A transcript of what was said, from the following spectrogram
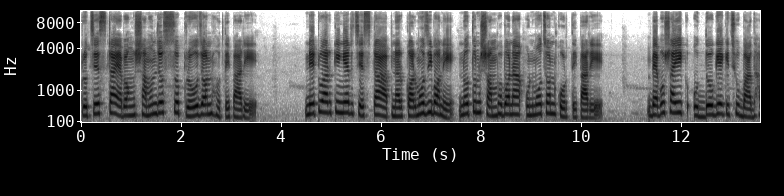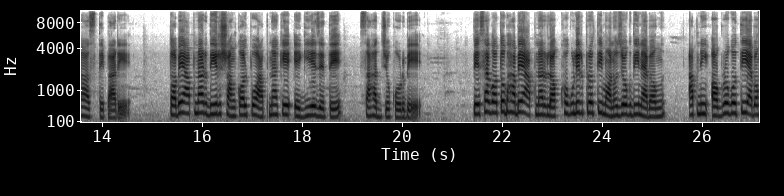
প্রচেষ্টা এবং সামঞ্জস্য প্রয়োজন হতে পারে। নেটওয়ার্কিংয়ের চেষ্টা আপনার কর্মজীবনে নতুন সম্ভাবনা উন্মোচন করতে পারে। ব্যবসায়িক উদ্যোগে কিছু বাধা আসতে পারে। তবে আপনার দৃঢ় সংকল্প আপনাকে এগিয়ে যেতে সাহায্য করবে। পেশাগতভাবে আপনার লক্ষ্যগুলির প্রতি মনোযোগ দিন এবং আপনি অগ্রগতি এবং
